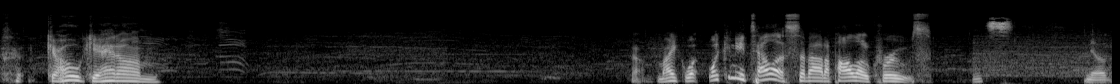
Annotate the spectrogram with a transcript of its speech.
Go get him! Mike, what what can you tell us about Apollo Crews? It's, you know,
